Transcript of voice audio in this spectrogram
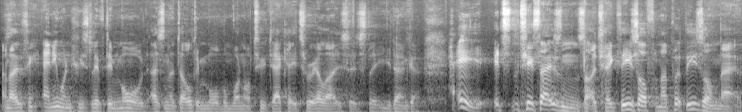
And I think anyone who's lived in more, as an adult in more than one or two decades, realizes that you don't go, hey, it's the 2000s, I take these off and I put these on now.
